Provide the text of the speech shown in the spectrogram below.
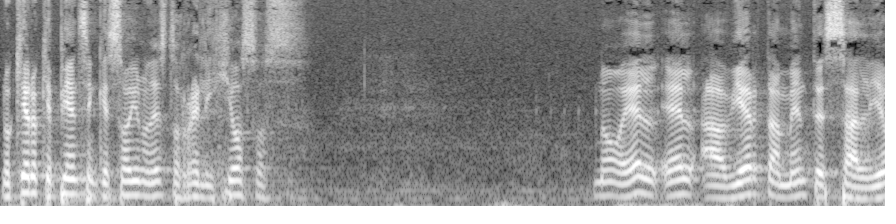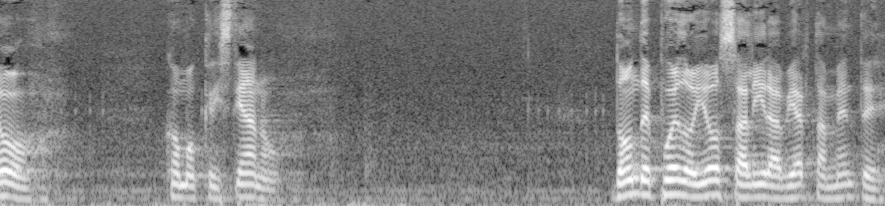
No quiero que piensen que soy uno de estos religiosos. No, él, él abiertamente salió como cristiano. ¿Dónde puedo yo salir abiertamente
